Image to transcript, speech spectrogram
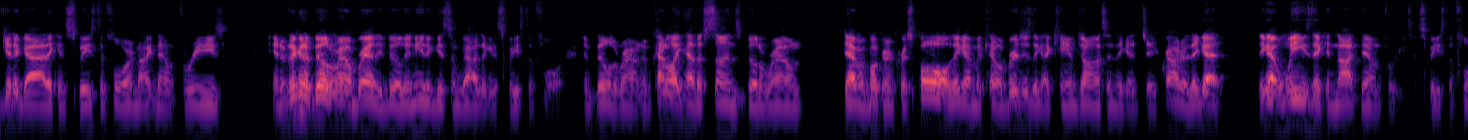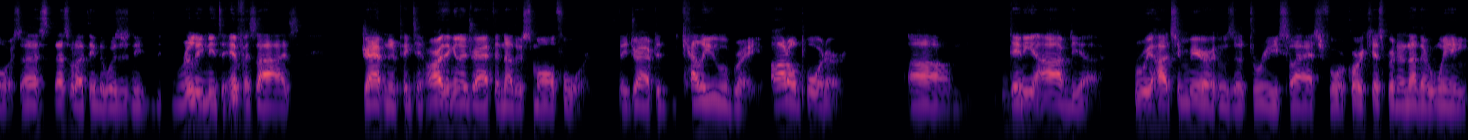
get a guy that can space the floor and knock down threes. And if they're going to build around Bradley Beal, they need to get some guys that can space the floor and build around him. Kind of like how the Suns build around Devin Booker and Chris Paul. They got Mikal Bridges, they got Cam Johnson, they got Jae Crowder. They got they got wings that can knock down threes and space the floor. So that's that's what I think the Wizards need really need to emphasize drafting a pick 10. Are they going to draft another small forward? They drafted Kelly Oubre, Otto Porter, um, Deni Avdija, Rui Hachimura, who's a three slash four, Corey Kispert, another wing.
